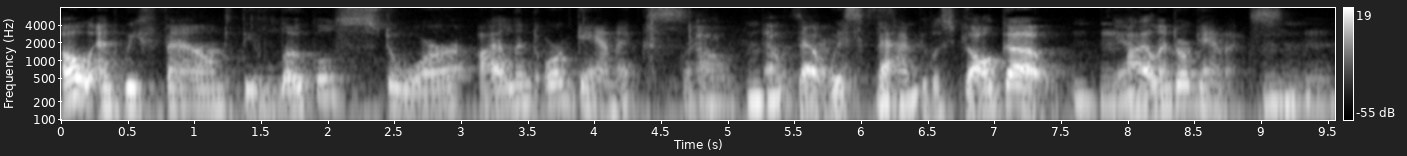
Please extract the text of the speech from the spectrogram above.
Oh, and we found the local store, Island Organics. Right. Oh, Mhm. that was That was nice. fabulous. Y'all go. Mhm. Yeah. Island Organics. Mhm. Mhm.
